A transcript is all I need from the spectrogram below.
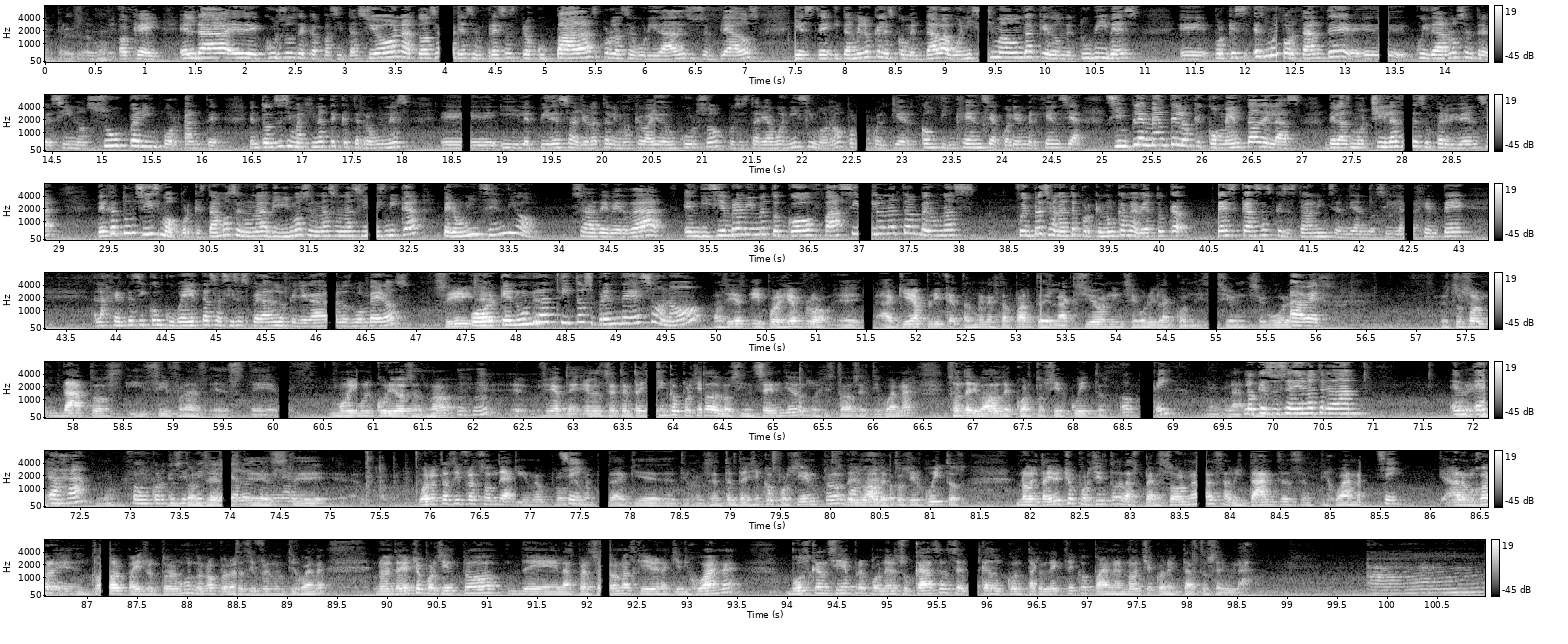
Empresa, ¿no? Ok, él da eh, cursos de capacitación a todas aquellas empresas preocupadas por la seguridad de sus empleados y este y también lo que les comentaba, buenísima onda que donde tú vives, eh, porque es, es muy importante eh, cuidarnos entre vecinos, súper importante. Entonces imagínate que te reúnes eh, y le pides a Jonathan Limón que vaya de un curso, pues estaría buenísimo, ¿no? Por cualquier contingencia, cualquier emergencia. Simplemente lo que comenta de las de las mochilas de supervivencia, déjate un sismo, porque estamos en una, vivimos en una zona sísmica, pero un incendio. O sea, de verdad. En diciembre a mí me tocó fácil, Jonathan, ver unas. Fue impresionante porque nunca me había tocado tres casas que se estaban incendiando. Así, la gente, la gente así con cubetas, así se esperaban lo que llegaban los bomberos. Sí, Porque en un ratito se prende eso, ¿no? Así es, y por ejemplo, eh, aquí aplica también esta parte de la acción insegura y la condición insegura. A ver. Estos son datos y cifras este, muy, muy curiosas, ¿no? Ujú. Eh, Fíjate, el 75% de los incendios registrados en Tijuana son derivados de cortocircuitos. Ok. La- Lo que sucedió en Notre Dame. En- en- ajá. ¿no? Fue un cortocircuito Entonces, y ya lo este, bueno, estas cifras son de aquí, ¿no? Sí. Propiamente de aquí de, de Tijuana. 75% derivados Ajá. de cortocircuitos. 98% de las personas, habitantes en Tijuana, Sí. a lo mejor en todo el país o en todo el mundo, ¿no? Pero estas cifras en Tijuana. 98% de las personas que viven aquí en Tijuana buscan siempre poner su casa cerca de un contacto eléctrico para en la noche conectar tu celular. Ah,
